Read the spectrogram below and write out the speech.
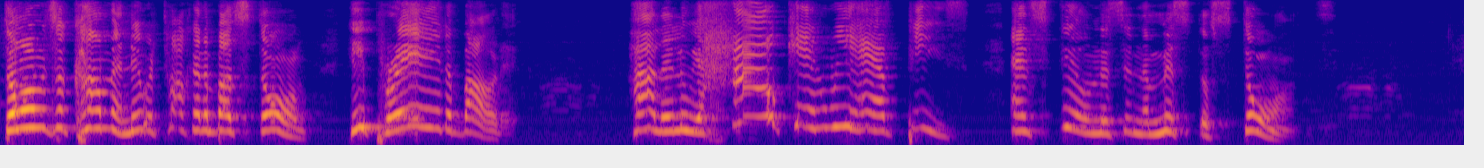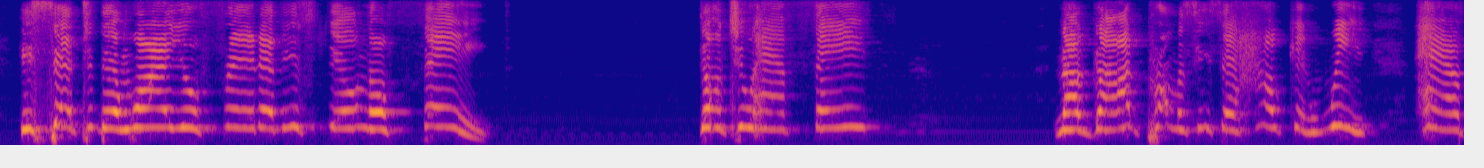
Storms are coming. They were talking about storm. He prayed about it. Hallelujah. How can we have peace and stillness in the midst of storms? He said to them, Why are you afraid? Have you still no faith? Don't you have faith? Now, God promised, He said, How can we have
